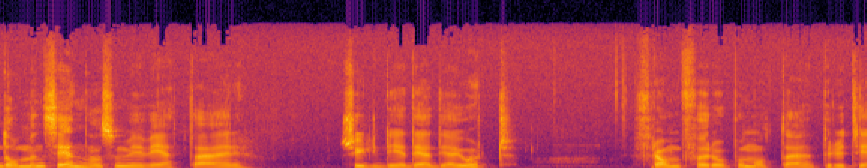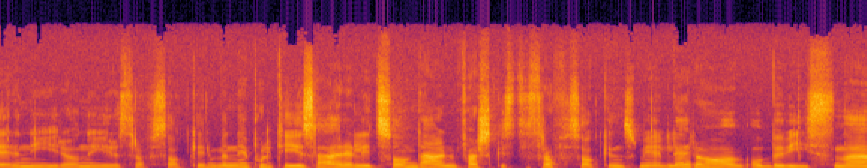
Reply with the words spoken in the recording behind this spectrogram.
dommen sin, og som vi vet er skyldige i det de har gjort. Framfor å på en måte prioritere nyere og nyere straffesaker. Men i politiet så er det litt sånn. Det er den ferskeste straffesaken som gjelder, og, og bevisene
